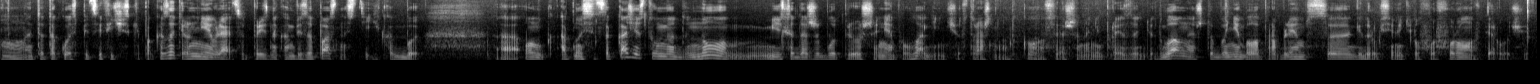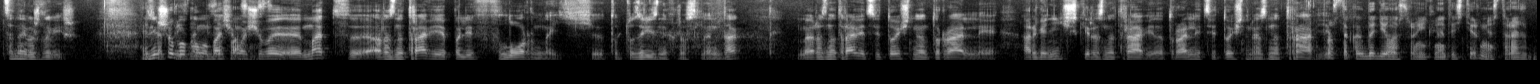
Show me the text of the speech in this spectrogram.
Это такой специфический показатель, он не является признаком безопасности, и как бы э, он к- относится к качеству меда, но м, если даже будет превышение по влаге, ничего страшного такого совершенно не произойдет. Главное, чтобы не было проблем с э, гидроксиметилфурфуролом в первую очередь. Це найважливіше. Це З іншого признак боку, ми бачимо, безопасності. що ви е, мед е, разнотрав'я поліфлорний, е, тобто з різних рослин, так? Разнотравье цветочное натуральные, органические разнотравья, натуральные цветочные разнотравья. Просто когда делаем сравнительное тестирование, стараемся,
